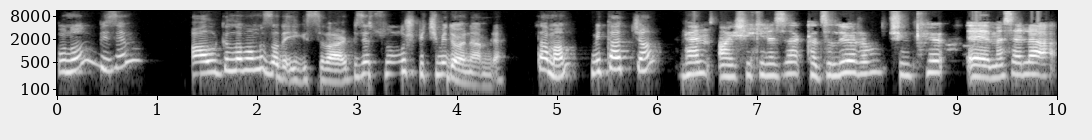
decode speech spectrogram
bunun bizim algılamamızla da ilgisi var. Bize sunuluş biçimi de önemli. Tamam. Mithatcan? Ben Ayşe Kiraz'a katılıyorum. Çünkü e, mesela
